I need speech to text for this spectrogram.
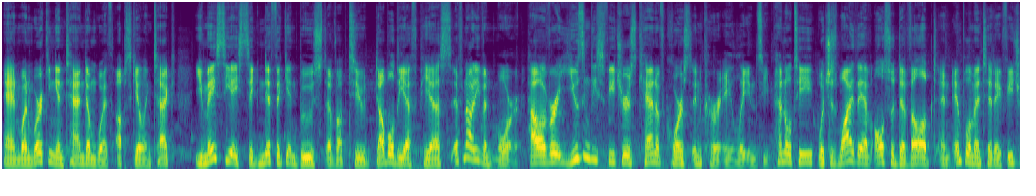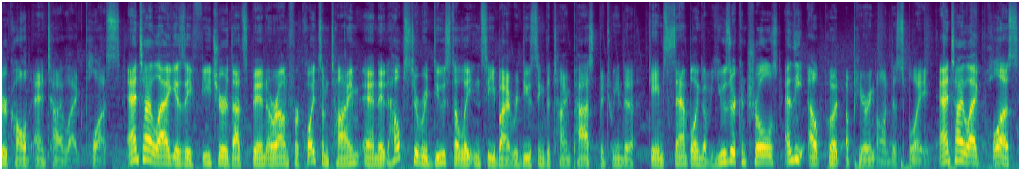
And when working in tandem with upscaling tech, you may see a significant boost of up to double the FPS, if not even more. However, using these features can of course incur a latency penalty, which is why they have also developed and implemented a feature called anti-lag Plus. Anti-lag is a feature that's been around for quite some time, and it helps to reduce the latency by reducing the time passed between the game's sampling of user controls and the output appearing on display. Anti-lag Plus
